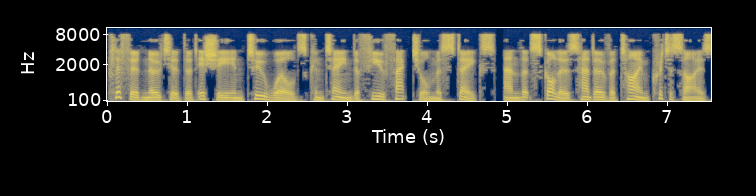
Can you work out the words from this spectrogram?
Clifford noted that Ishi in Two Worlds contained a few factual mistakes, and that scholars had over time criticized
